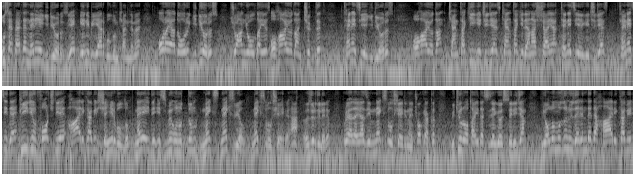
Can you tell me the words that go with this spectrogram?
Bu sefer de nereye gidiyoruz? Yepyeni bir yer buldum kendime. Oraya doğru gidiyoruz. Şu an yoldayız. Ohio'dan çıktık. Tennessee'ye gidiyoruz. Ohio'dan Kentucky'yi geçeceğiz. Kentucky'den aşağıya Tennessee'ye geçeceğiz. Tennessee'de Pigeon Forge diye harika bir şehir buldum. Nereydi ismi unuttum. Next, Nextville. Nextville şehri. Ha, özür dilerim. Buraya da yazayım. Nextville şehrine çok yakın. Bütün rotayı da size göstereceğim. Yolumuzun üzerinde de harika bir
